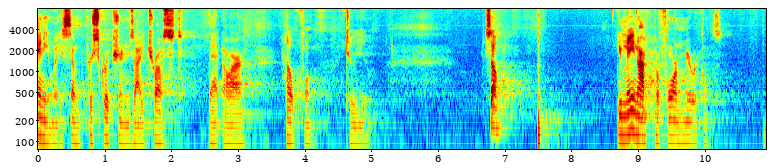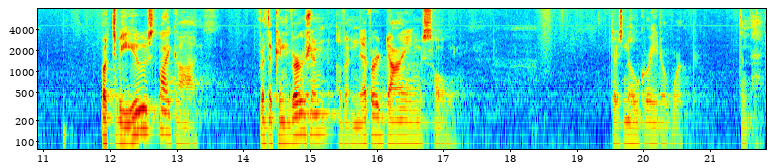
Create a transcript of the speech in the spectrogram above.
Anyway, some prescriptions I trust that are helpful to you. So, you may not perform miracles, but to be used by God for the conversion of a never dying soul, there's no greater work than that.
